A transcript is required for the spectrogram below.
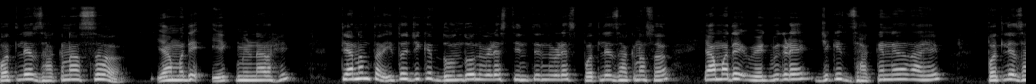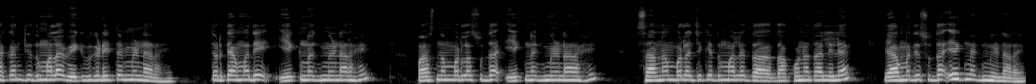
पतले झाकणासह यामध्ये एक मिळणार आहे. त्यानंतर इथं जे काही दोन दोन वेळेस तीन तीन वेळेस पतले झाकणासह यामध्ये वेगवेगळे जे काही झाकण आहे पतले झाकण ते तुम्हाला वेगवेगळे इथं मिळणार आहे. तर त्यामध्ये एक नग मिळणार आहे. पाच नंबरला सुद्धा एक नग मिळणार आहे. सहा नंबरला जे काही तुम्हाला दा दाखवण्यात आलेलं आहे यामध्ये सुद्धा एक नग मिळणार आहे.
